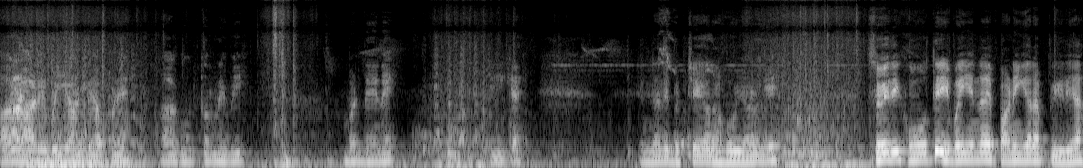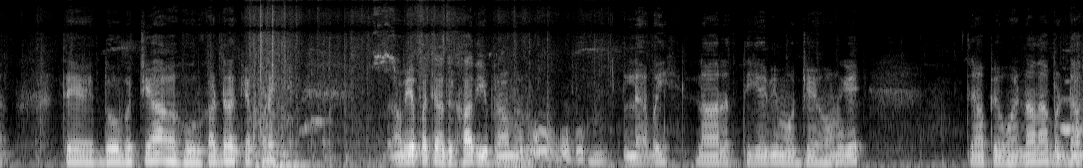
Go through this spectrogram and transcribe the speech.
ਆ ਲਾੜੇ ਬਈ ਆਂਡੇ ਆਪਣੇ। ਆ ਕਬੂਤਰ ਨੇ ਵੀ, ਵੱਡੇ ਨੇ। ਠੀਕ ਹੈ। ਇਹਨਾਂ ਦੇ ਬੱਚੇ ਘਰ ਹੋ ਜਾਣਗੇ। ਸਵੇਰੇ ਖੋਹ ਤੇ ਬਈ ਇਹਨਾਂ ਨੇ ਪਾਣੀ ਗਰਾ ਪੀ ਲਿਆ ਤੇ ਦੋ ਬੱਚੇ ਆ ਹੋਰ ਕੱਢ ਰੱਖੇ ਆਪਣੇ। ਆ ਵੀ ਆਪਾਂ ਚਾ ਦਿਖਾ ਦਈਏ ਭਰਾ ਨੂੰ। ਲੈ ਬਈ, ਲਾ ਰੱਤੀ ਇਹ ਵੀ ਮੋਜੇ ਹੋਣਗੇ। ਤੇ ਆ ਪਿਓ ਇਹਨਾਂ ਦਾ ਵੱਡਾ,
